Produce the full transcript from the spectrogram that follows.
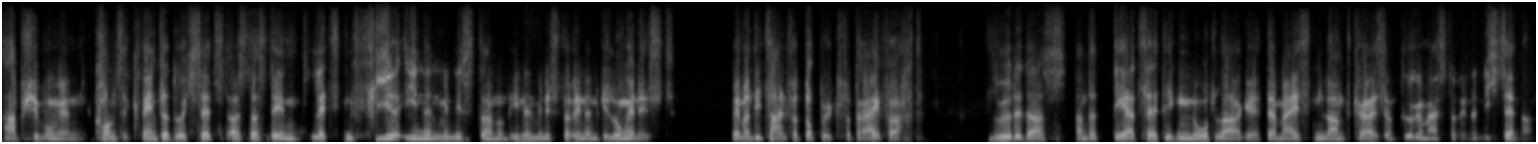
Abschiebungen konsequenter durchsetzt, als das den letzten vier Innenministern und Innenministerinnen gelungen ist, wenn man die Zahlen verdoppelt, verdreifacht, würde das an der derzeitigen Notlage der meisten Landkreise und Bürgermeisterinnen nichts ändern.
